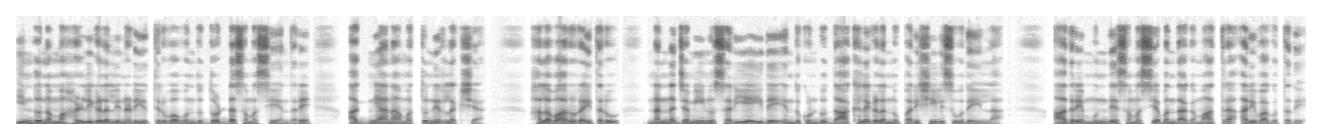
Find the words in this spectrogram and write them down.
ಇಂದು ನಮ್ಮ ಹಳ್ಳಿಗಳಲ್ಲಿ ನಡೆಯುತ್ತಿರುವ ಒಂದು ದೊಡ್ಡ ಸಮಸ್ಯೆ ಎಂದರೆ ಅಜ್ಞಾನ ಮತ್ತು ನಿರ್ಲಕ್ಷ್ಯ. ಹಲವಾರು ರೈತರು, ನನ್ನ ಜಮೀನು ಸರಿಯೇ ಇದೆ ಎಂದುಕೊಂಡು ದಾಖಲೆಗಳನ್ನು ಪರಿಶೀಲಿಸುವುದೇ ಇಲ್ಲ. ಆದರೆ ಮುಂದೆ ಸಮಸ್ಯೆ ಬಂದಾಗ ಮಾತ್ರ ಅರಿವಾಗುತ್ತದೆ.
